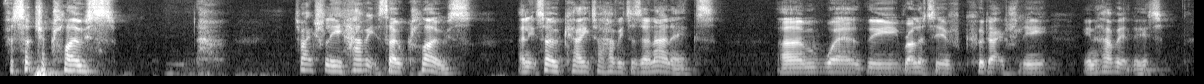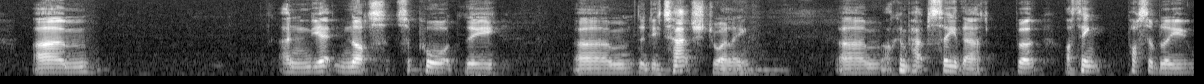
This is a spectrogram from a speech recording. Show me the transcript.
for such a close, to actually have it so close, and it's okay to have it as an annex um, where the relative could actually inhabit it um, and yet not support the um, the detached dwelling. Um, I can perhaps see that, but I think possibly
